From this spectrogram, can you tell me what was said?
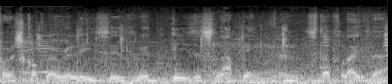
first couple of releases with easy snapping and stuff like that.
